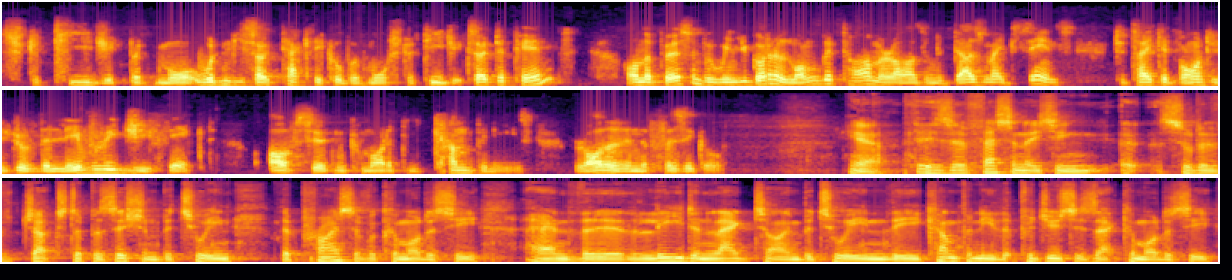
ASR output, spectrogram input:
strategic, but more wouldn't be so tactical, but more strategic. So it depends on the person. But when you've got a longer time horizon, it does make sense to take advantage of the leverage effect of certain commodity companies rather than the physical. Yeah, there's a fascinating uh, sort of juxtaposition between the price of a commodity and the lead and lag time between the company that produces that commodity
